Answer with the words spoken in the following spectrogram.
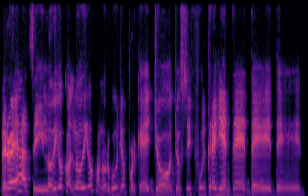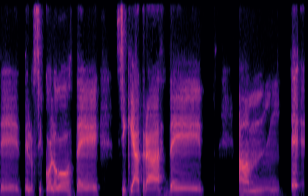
pero es así, lo digo con, lo digo con orgullo porque yo, yo soy full creyente de, de, de, de los psicólogos, de psiquiatras, de... Eh,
